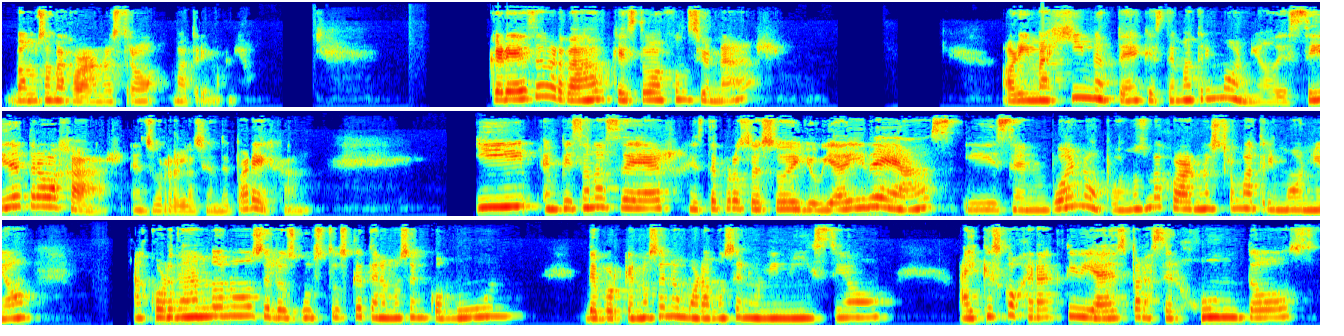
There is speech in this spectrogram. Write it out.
vamos a mejorar nuestro matrimonio. ¿Crees de verdad que esto va a funcionar? Ahora imagínate que este matrimonio decide trabajar en su relación de pareja y empiezan a hacer este proceso de lluvia de ideas y dicen, bueno, podemos mejorar nuestro matrimonio acordándonos de los gustos que tenemos en común, de por qué nos enamoramos en un inicio. Hay que escoger actividades para hacer juntos.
